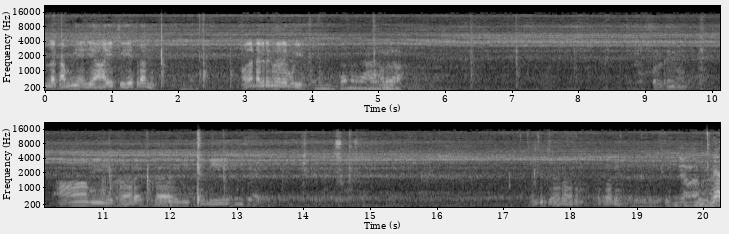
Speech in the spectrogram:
இல்ல கம்மியா ஏன் ஆயிடுச்சு ஏத்துறான்னு. அவதான் டக்கு டக்குன்னு விளைய முடியும். ஆவி பறக்க இட்லி. என்ன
